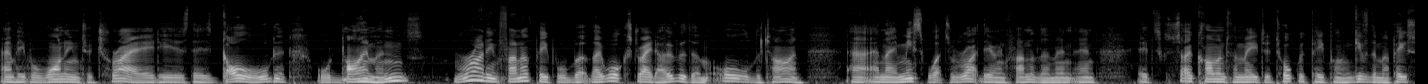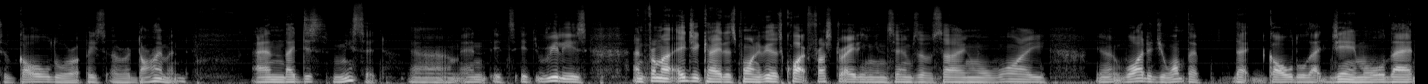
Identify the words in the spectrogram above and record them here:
and people wanting to trade. Is there's gold or diamonds right in front of people, but they walk straight over them all the time, uh, and they miss what's right there in front of them. And, and it's so common for me to talk with people and give them a piece of gold or a piece or a diamond, and they dismiss it. Um, and it's it really is, and from an educator's point of view, it's quite frustrating in terms of saying, well, why you know, why did you want that that gold or that gem or that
